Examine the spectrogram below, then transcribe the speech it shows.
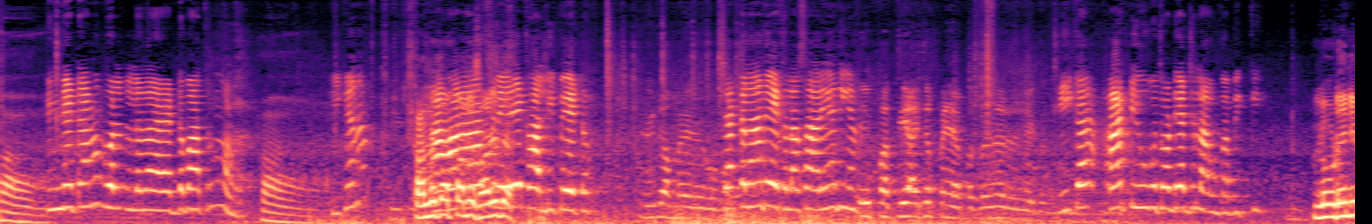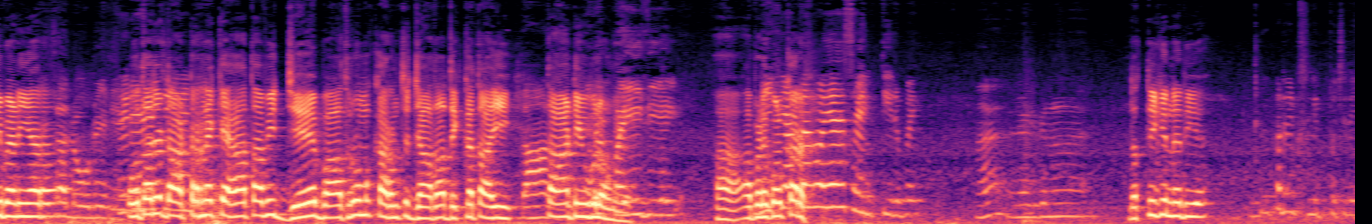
ਹਾਂ ਤਿੰਨੇ ਟਾਈਮ ਰੈੱਡ ਬਾਥਰੂਮ ਆਉਣਾ। ਹਾਂ। ਠੀਕ ਹੈ ਨਾ? ਕੱਲ ਤਾਂ ਆਪਾਂ ਨੇ ਆਹ ਸਾਰੀ ਦਿਹਾ- ਸਵੇਰੇ ਖਾਲੀ ਪੇਟ। ਇਹ ਤਾਂ ਮੇਰੇ ਕੋਲ ਸ਼ਕਲਾਂ ਦੇਖ ਲੈ ਸਾਰਿਆਂ ਦੀਆਂ। ਇਹ ਪੱਤੇ ਅੱਜ ਤਾਂ ਪਿਆ ਪਤਾ ਨਾ ਠੀਕ ਆ? ਆ ਟਿਊਬ ਤੁਹਾਡੇ ਅੱਜ ਲਾਊਗਾ ਵਿੱਕੀ। ਲੋੜ ਹੀ ਨਹੀਂ ਪੈਣੀ ਯਾਰ। ਉਹ ਤਾਂ ਜੇ ਡਾਕਟਰ ਨੇ ਕਿਹਾ ਤਾਂ ਵੀ ਜੇ ਬਾਥਰੂਮ ਕਰਨ ਚ ਜ਼ਿਆਦਾ ਦਿੱਕਤ ਆਈ ਤਾਂ ਟਿਊਬ ਲਾਉਣੀ ਹੈ। ਹੈ ਆਪਣੇ ਕੋਲ ਘਰ। ਹੋਇਆ 37 ਰੁਪਏ। ਹੈ ਰੇਟ ਕਿੰਨਾ ਦਿੱਤੀ ਕਿੰਨੇ ਦੀ ਹੈ? ਪਰ ਇੱਕ ਸਲਿੱਪ ਚ ਦੇ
